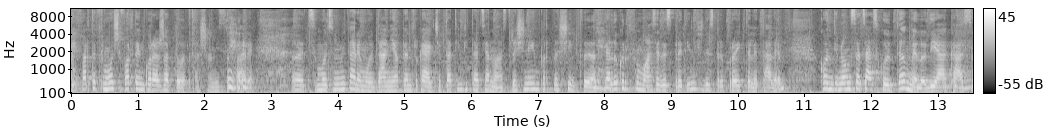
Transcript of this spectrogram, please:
foarte frumos și foarte încurajator, așa mi se pare. Îți mulțumim tare mult, Ania, pentru că ai acceptat invitația noastră și ne-ai împărtășit atâtea lucruri frumoase despre tine și despre proiectele tale. Continuăm să-ți ascultăm melodia acasă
